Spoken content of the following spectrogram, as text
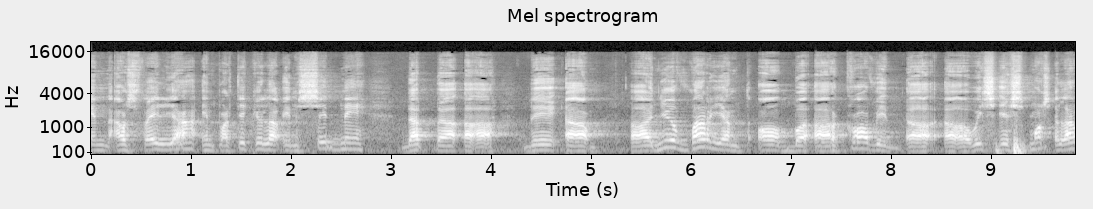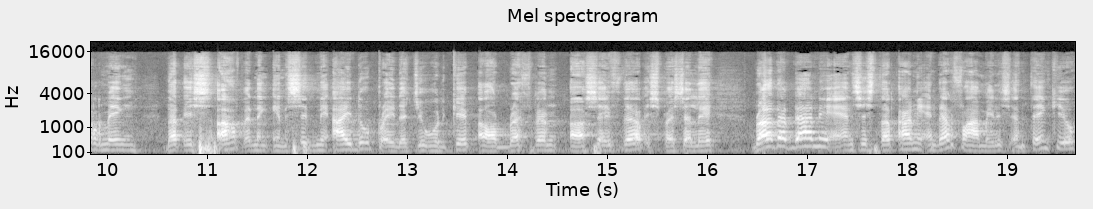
in Australia, in particular in Sydney, that uh, uh, the uh, uh, new variant of COVID, which is most alarming, that is happening in Sydney. I do pray that you would keep our brethren uh, safe there, especially Brother Danny and Sister Annie and their families. And thank you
